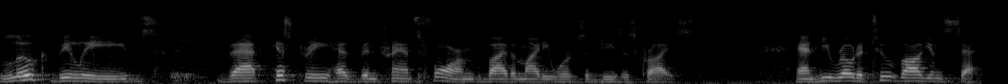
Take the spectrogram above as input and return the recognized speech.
Luke believes that history has been transformed by the mighty works of Jesus Christ. And he wrote a two volume set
